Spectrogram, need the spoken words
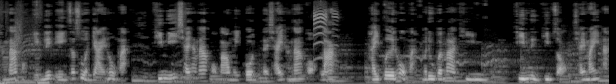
ทางด้านของเกมเล่นเองซะส่วนใหญ่นะผมอะทีมนี้ใช้ทางด้านของบาวเมกลแต่ใช้ทางด้านของล่างไฮเปอร์นะผมอะมาดูกันว่าทีมทีมหนึ่งทีมสองใช้ไหมอะ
